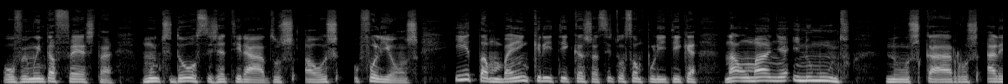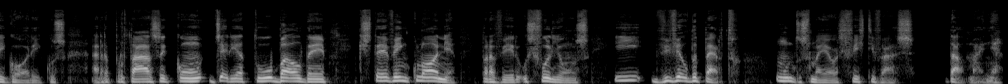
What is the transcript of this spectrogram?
Houve muita festa, muitos doces atirados aos foliões e também críticas à situação política na Alemanha e no mundo nos carros alegóricos. A reportagem com Geriatu Balde, que esteve em Colônia para ver os foliões e viveu de perto um dos maiores festivais da Alemanha.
